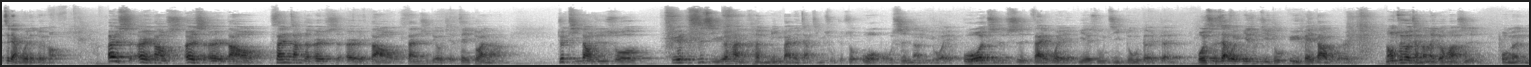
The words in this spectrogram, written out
这两位的对话。二十二到二十二到三章的二十二到三十六节这一段呢、啊，就提到就是说。约施洗约翰很明白的讲清楚，就是说我不是那一位，我只是在为耶稣基督的人，我是在为耶稣基督预备道路而已。然后最后讲到那段话是我们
